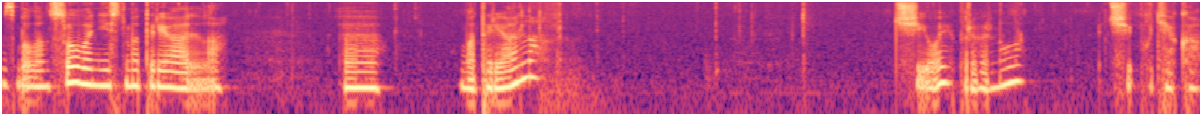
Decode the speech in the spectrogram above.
Збалансованість матеріальна матеріальна. Чи ой, перевернула, чи будь-яка.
